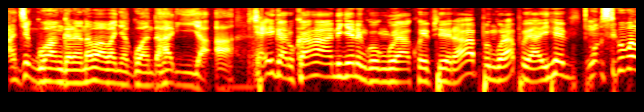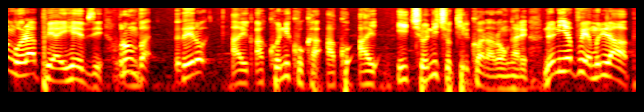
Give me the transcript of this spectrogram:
Aje guhangana n'aba banyarwanda hariya. Ah. Cyayigaruka handi nyene ngo ngo yakwepye rap ngo rap yayihevye. Ngo- sikuvuga ngo rap yayihevye. Urumva rero ako niko ka ako ay- ico nico kiriko araronka rero. None yavuye muri rap.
